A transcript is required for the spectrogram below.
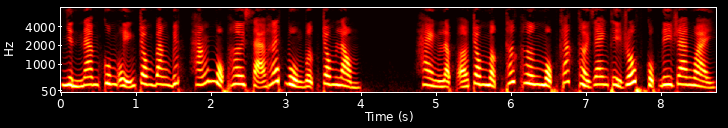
Nhìn Nam Cung Uyển trong băng bích, hắn một hơi xả hết buồn bực trong lòng. Hàng lập ở trong mật thất hơn một khắc thời gian thì rốt cục đi ra ngoài.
